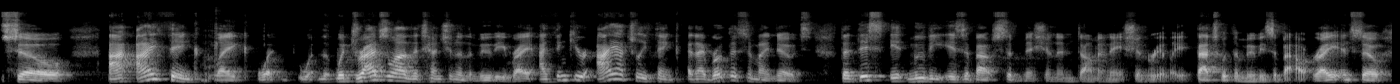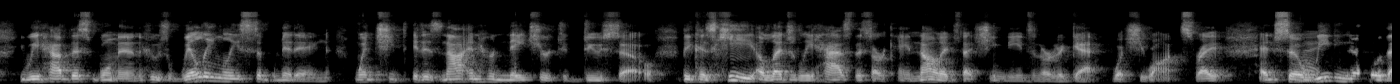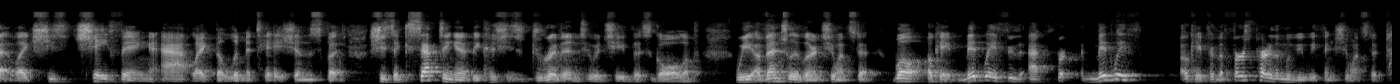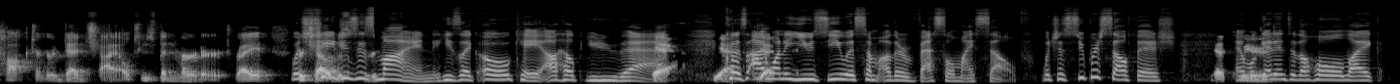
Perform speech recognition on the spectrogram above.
So I, I think like what, what what drives a lot of the tension of the movie, right? I think you're. I actually think, and I wrote this in my notes, that this it movie is about submission and domination. Really, that's what the movie's about, right? And so we have this woman who's willingly submitting when she it is not in her nature to do so because he allegedly has this arcane knowledge that she needs in order to get what she wants, right? And so right. we know that like she's chafing at like the limitations but she's accepting it because she's driven to achieve this goal of we eventually learn she wants to well okay midway through the, at, midway th- okay for the first part of the movie we think she wants to talk to her dead child who's been murdered right? Which changes his mind. He's like oh okay i'll help you do that. Because yeah, yeah, i yeah. want to use you as some other vessel myself which is super selfish. That's and weird. we'll get into the whole like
